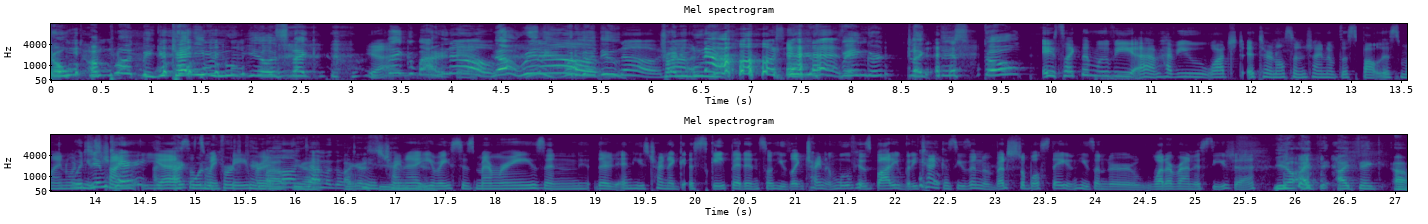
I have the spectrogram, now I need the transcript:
don't unplug me. You can't even move. You know, it's like Yeah. think about it. No. no, really. what are you gonna do? No. Trying no, to move no, your, move your finger like this. Don't. It's like the movie. Um, have you watched Eternal Sunshine of the Spotless Mind when With he's Jim trying? Carrey? Yes, I- that's my favorite. out, Long yeah, time ago. Gotta He's trying that to again. erase his memories, and there, and he's trying to escape it, and so he's like trying to move his body, but he can't because he's in a vegetable state and he's under whatever anesthesia. You know, I th- I think uh,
